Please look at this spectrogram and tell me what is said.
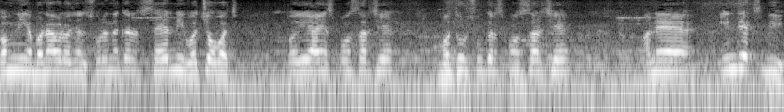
કંપનીએ બનાવેલો છે સુરેન્દ્રનગર શહેરની વચ્ચોવચ્ચ. તો એ અહીંયા સ્પોન્સર છે મધુર સુગર સ્પોન્સર છે અને ઇન્ડેક્સ બી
